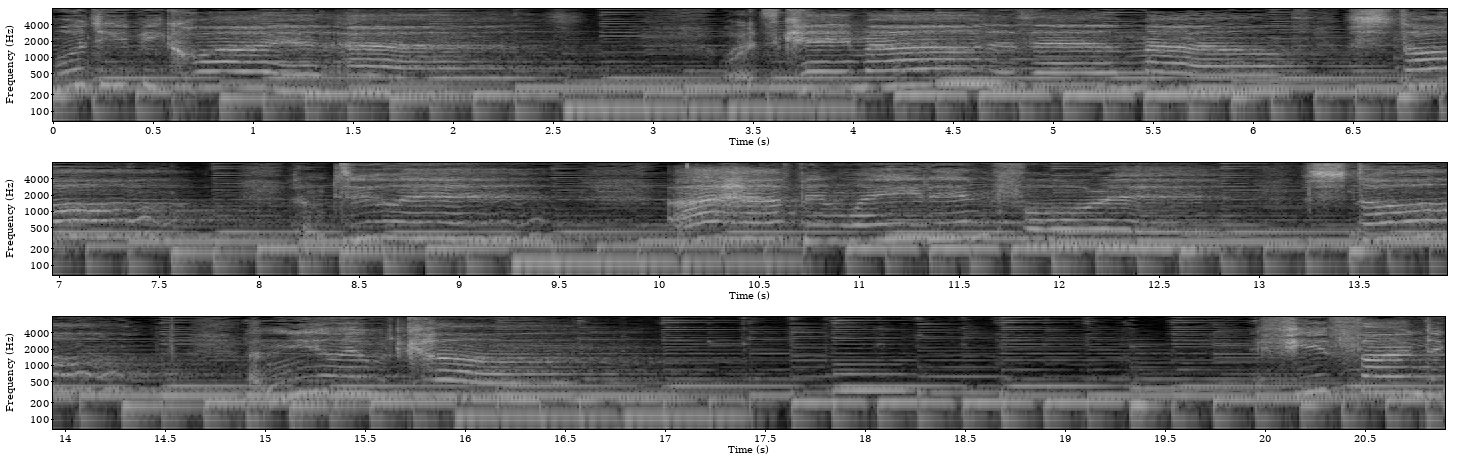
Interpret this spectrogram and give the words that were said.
would you be quiet as words came out of their mouth? Stop, don't do it. I have been waiting for it. Stop, I knew it would come. If you find a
